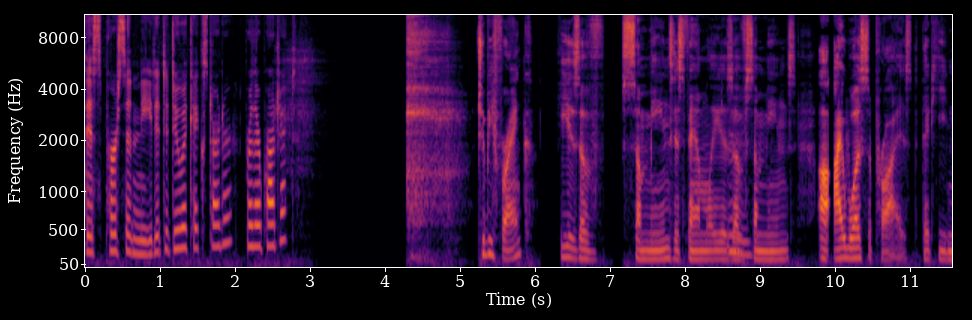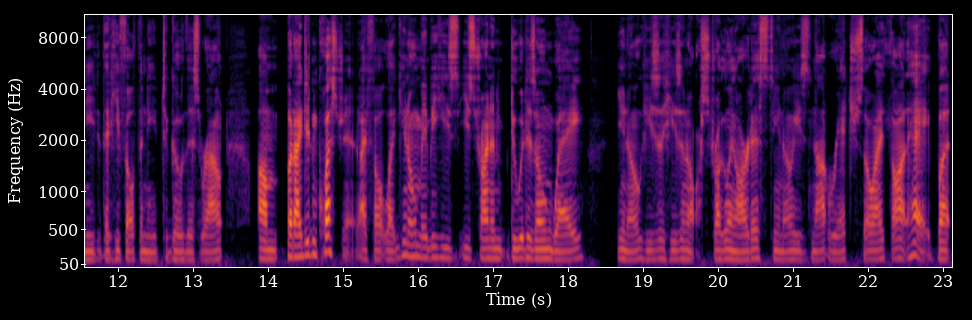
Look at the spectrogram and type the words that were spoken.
this person needed to do a Kickstarter for their project? To be frank, he is of some means. His family is Mm. of some means. Uh, I was surprised that he needed that he felt the need to go this route, um, but I didn't question it. I felt like you know maybe he's he's trying to do it his own way. You know he's a, he's a struggling artist. You know he's not rich, so I thought, hey, but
